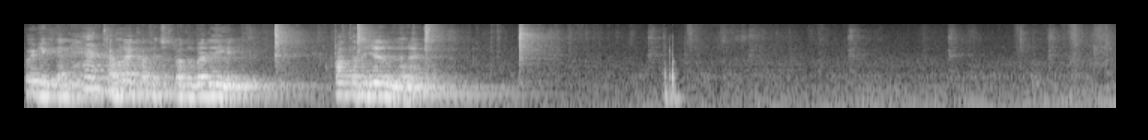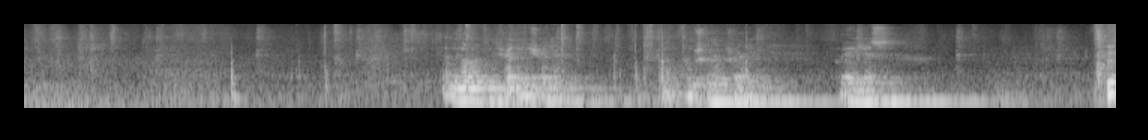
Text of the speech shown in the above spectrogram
böceklerin her tarafına kapatacağız. Bakın böyle değil. Patlatacağız bunları. Buna bakın şöyle şöyle. Attım şuradan şöyle. Koyacağız.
